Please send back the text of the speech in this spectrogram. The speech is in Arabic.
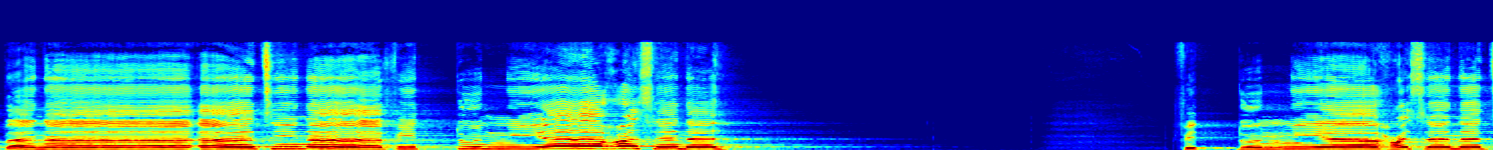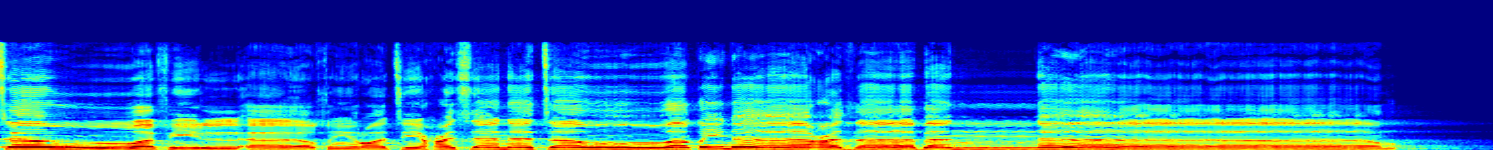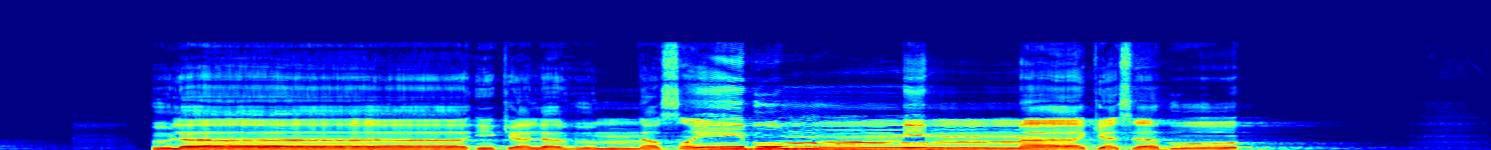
ربنا آتنا في الدنيا حسنة في الدنيا حسنة وفي الآخرة حسنة وقنا عذاب النار. أولئك لهم نصيب مما كسبوا.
